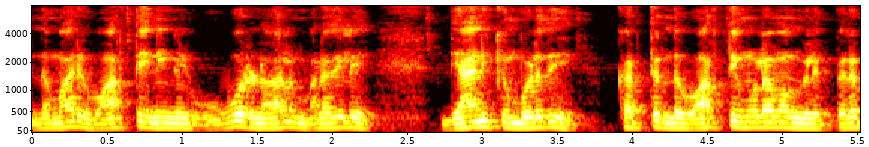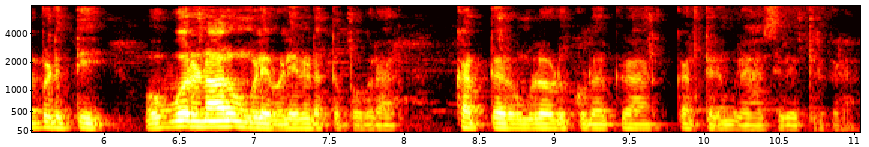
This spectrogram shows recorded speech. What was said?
இந்த மாதிரி வார்த்தை நீங்கள் ஒவ்வொரு நாளும் மனதிலே தியானிக்கும் பொழுது கர்த்தர் இந்த வார்த்தை மூலமாக உங்களை பலப்படுத்தி ஒவ்வொரு நாளும் உங்களை வழிநடத்தப் போகிறார். கர்த்தர் உங்களோடு கூட இருக்கிறார். கர்த்தர் உங்களை ஆசிரியத்திருக்கிறார்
